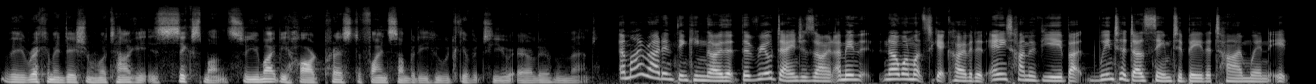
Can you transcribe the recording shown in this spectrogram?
the recommendation from ATAGI is six months, so you might be hard pressed to find somebody who would give it to you earlier than that. Am I right in thinking, though, that the real danger zone? I mean, no one wants to get COVID at any time of year, but winter does seem to be the time when it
